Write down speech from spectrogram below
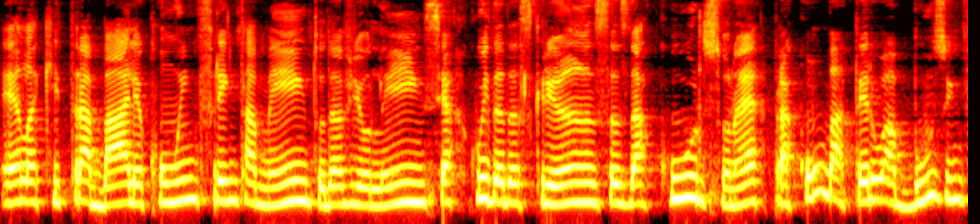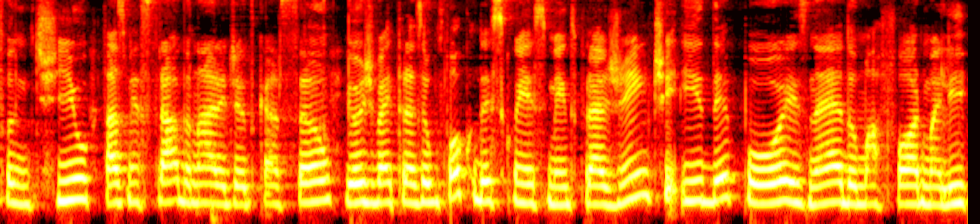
Ela que trabalha com o enfrentamento da violência, cuida das crianças, dá curso, né? Para combater o abuso infantil, faz mestrado na área de educação e hoje vai trazer um pouco desse conhecimento para a gente e depois, né, de uma forma ali,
